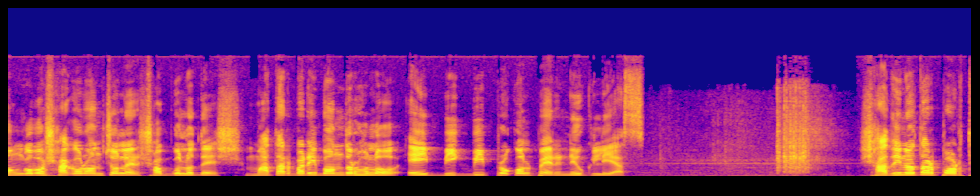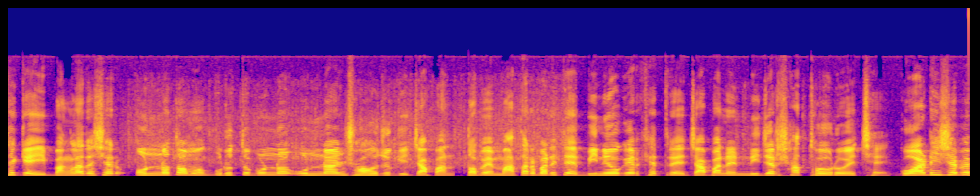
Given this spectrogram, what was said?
বঙ্গোপসাগর অঞ্চলের সবগুলো দেশ। মাতারবাড়ি বন্দর হল এই বিগ বি প্রকল্পের নিউক্লিয়াস। স্বাধীনতার পর থেকেই বাংলাদেশের অন্যতম গুরুত্বপূর্ণ উন্নয়ন সহযোগী জাপান। তবে মাতারবাড়িতে বিনিয়োগের ক্ষেত্রে জাপানের নিজের স্বার্থও রয়েছে। কোয়াড হিসেবে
